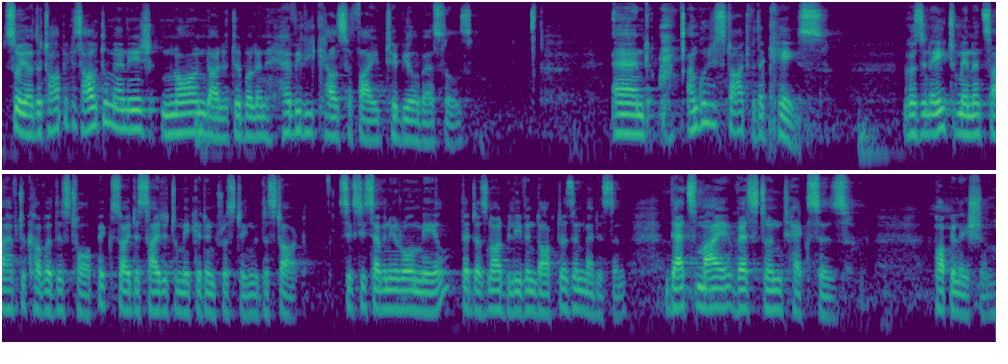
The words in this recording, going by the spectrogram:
So yeah, the topic is how to manage non-dilatable and heavily calcified tibial vessels. And I'm going to start with a case, because in eight minutes I have to cover this topic, so I decided to make it interesting with the start. 67-year-old male that does not believe in doctors and medicine. That's my Western Texas population.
